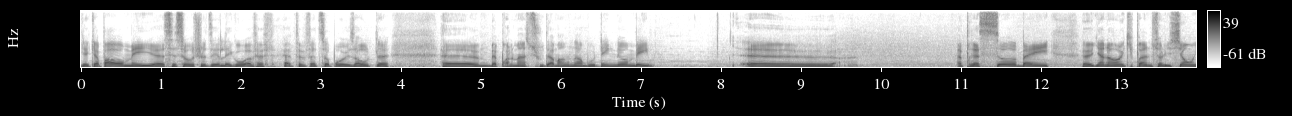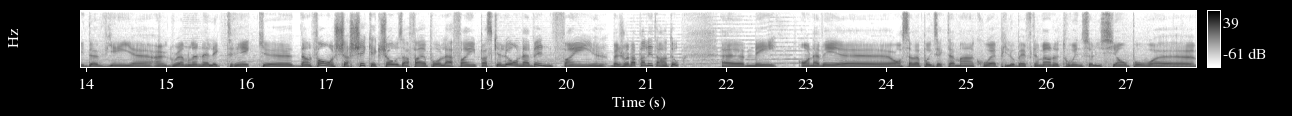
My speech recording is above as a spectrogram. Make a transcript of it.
quelque part, mais c'est ça, je veux dire, Lego avait, fait- ça pour eux autres. ben, probablement sous demande en bout de ligne, là, mais euh, après ça, ben, il y en a un qui prend une solution, il devient euh, un gremlin électrique. Euh, dans le fond, on cherchait quelque chose à faire pour la fin, parce que là, on avait une fin, euh, ben, je vais en parler tantôt, euh, mais on avait, euh, on savait pas exactement quoi, puis là, ben, finalement, on a trouvé une solution euh,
